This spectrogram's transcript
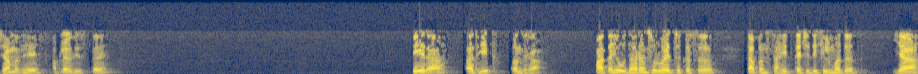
ज्यामध्ये आपल्याला दिसतंय तेरा अधिक पंधरा. आता हे उदाहरण सोडवायचं कसं? तर आपण साहित्याची देखील मदत या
